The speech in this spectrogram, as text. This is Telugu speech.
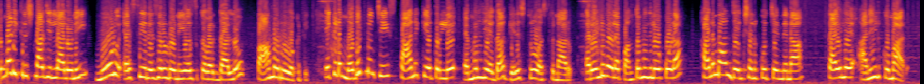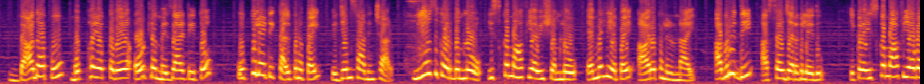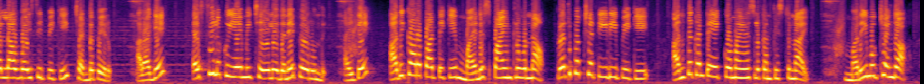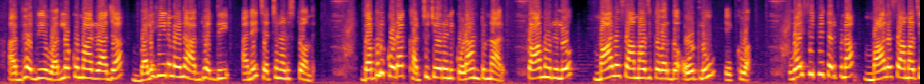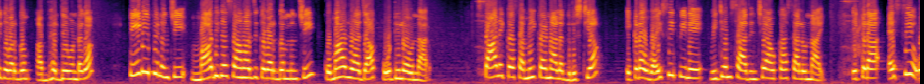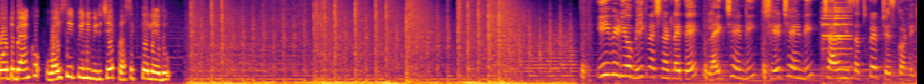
ఉమ్మడి కృష్ణా జిల్లాలోని మూడు ఎస్సీ రిజర్వ్డ్ నియోజకవర్గాల్లో పామర్రు ఒకటి. ఇక్కడ మొదటి నుంచి స్థానికేతరులే ఎమ్మెల్యేగా గెలుస్తూ వస్తున్నారు. రెండు వేల పంతొమ్మిదిలో కూడా హనుమాన్ జంక్షన్కు చెందిన కైలే అనిల్ కుమార్ దాదాపు ముప్పై ఒక్క వేల ఓట్ల మెజారిటీతో ఉప్పులేటి కల్పనపై విజయం సాధించారు. నియోజకవర్గంలో ఇసుక మాఫియా విషయంలో ఎమ్మెల్యేపై ఆరోపణలున్నాయి. అభివృద్ధి అస్సలు జరగలేదు. ఇక్కడ ఇసుక మాఫియా వల్ల వైసీపీకి చెడ్డ పేరు. అలాగే ఎస్సీలకు ఏమీ చేయలేదనే పేరుంది. అయితే అధికార పార్టీకి మైనస్ పాయింట్లు ఉన్న ప్రతిపక్ష టీడీపీకి అంతకంటే ఎక్కువ మైనస్లు కనిపిస్తున్నాయి. మరీ ముఖ్యంగా అభ్యర్థి వర్లకుమార్ రాజా బలహీనమైన అభ్యర్థి అనే చర్చ నడుస్తోంది. డబ్బులు కూడా ఖర్చు చేయరని కూడా అంటున్నారు. పామరులో మాల సామాజిక వర్గ ఓట్లు ఎక్కువ. వైసీపీ తరపున మాల సామాజిక వర్గం అభ్యర్థి ఉండగా టీడీపీ నుంచి మాదిగ సామాజిక వర్గం నుంచి కుమార్ రాజా పోటీలో ఉన్నారు. స్థానిక సమీకరణాల దృష్ట్యా ఇక్కడ వైసీపీనే విజయం సాధించే అవకాశాలున్నాయి. ఇక్కడ ఎస్సీ ఓటు బ్యాంక్ వైసీపీని విడిచే ప్రసక్తే లేదు. ఈ వీడియో మీకు నచ్చినట్లయితే లైక్ చేయండి షేర్ చేయండి ఛానల్ని సబ్స్క్రైబ్ చేసుకోండి.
